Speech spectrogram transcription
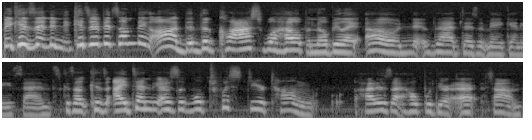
because then, because if it's something odd, the, the class will help, and they'll be like, oh, n- that doesn't make any sense. Because because I tend, I was like, well, twist your tongue. How does that help with your uh, sound?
